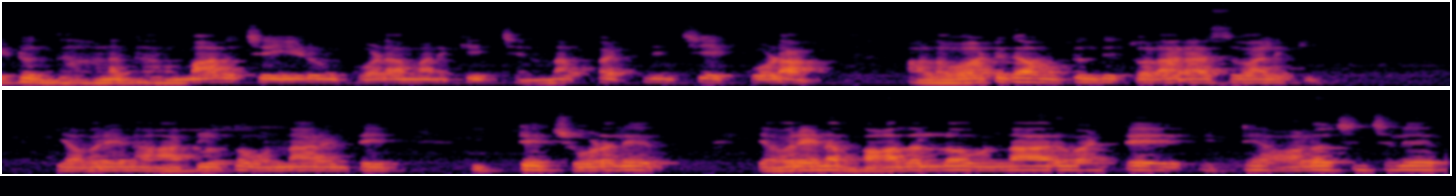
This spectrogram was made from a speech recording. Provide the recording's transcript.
ఇటు దాన ధర్మాలు చేయడం కూడా మనకి చిన్నప్పటి నుంచే కూడా అలవాటుగా ఉంటుంది తులారాశి వాళ్ళకి. ఎవరైనా ఆకలితో ఉన్నారంటే ఇట్టే చూడలేరు. ఎవరైనా బాధల్లో ఉన్నారు అంటే ఇట్టే ఆలోచించలేరు.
